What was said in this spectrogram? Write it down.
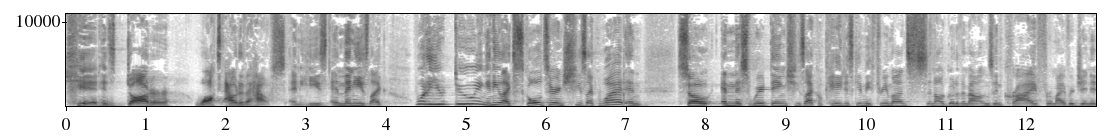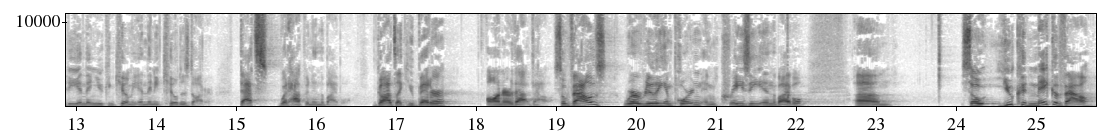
kid, his daughter, walks out of the house. And he's and then he's like, What are you doing? And he like scolds her, and she's like, What? And so, and this weird thing, she's like, okay, just give me three months and I'll go to the mountains and cry for my virginity and then you can kill me. And then he killed his daughter. That's what happened in the Bible. God's like, you better honor that vow. So, vows were really important and crazy in the Bible. Um, so you could make a vow,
